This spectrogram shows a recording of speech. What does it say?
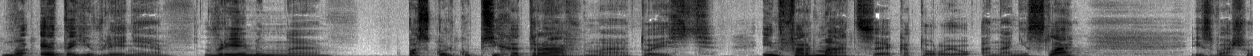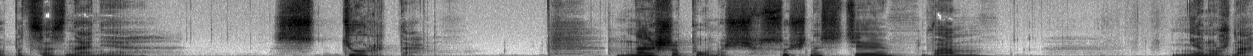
но это явление временное, поскольку психотравма, то есть информация, которую она несла из вашего подсознания, стерта. Наша помощь, в сущности, вам не нужна.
